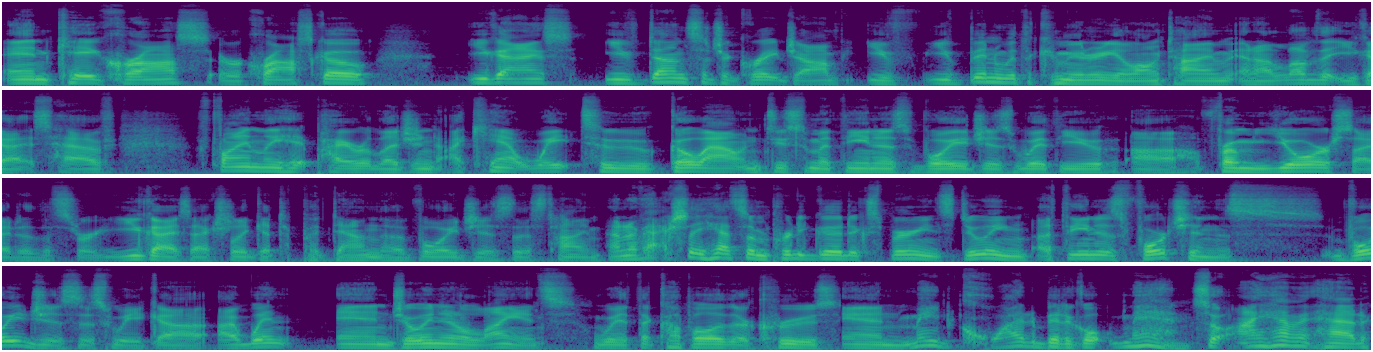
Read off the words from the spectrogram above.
and K Cross or Crossco you guys, you've done such a great job. You've you've been with the community a long time, and I love that you guys have finally hit Pirate Legend. I can't wait to go out and do some Athena's voyages with you uh, from your side of the story. You guys actually get to put down the voyages this time. And I've actually had some pretty good experience doing Athena's Fortunes voyages this week. Uh, I went and joined an alliance with a couple other crews and made quite a bit of gold. Man, so I haven't had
